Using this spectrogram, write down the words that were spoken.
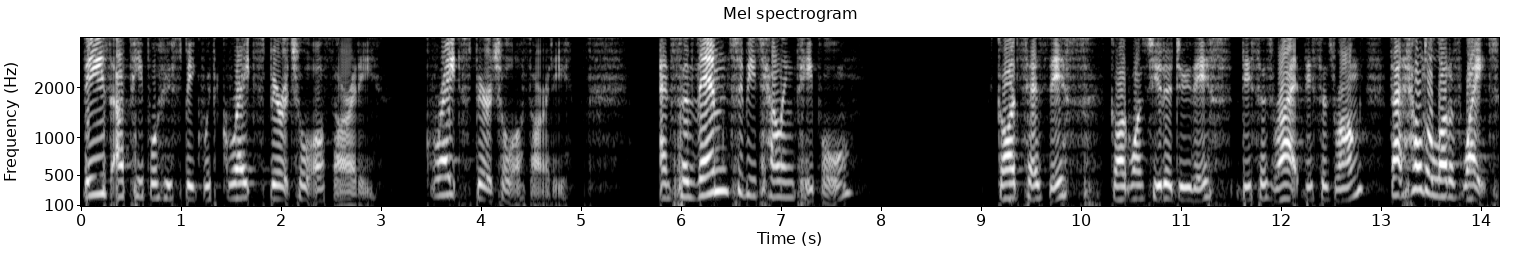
These are people who speak with great spiritual authority. Great spiritual authority. And for them to be telling people, God says this, God wants you to do this, this is right, this is wrong, that held a lot of weight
